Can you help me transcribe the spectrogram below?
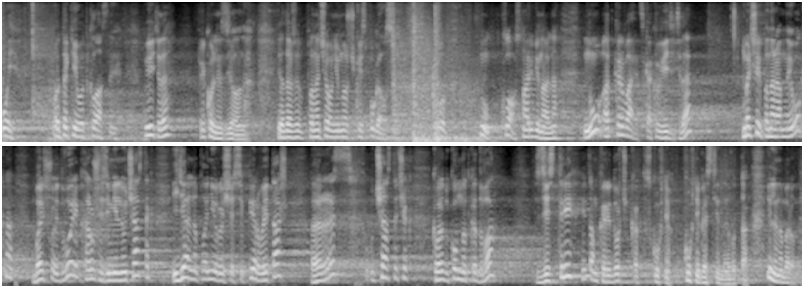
ой, вот такие вот классные. Видите, да? Прикольно сделано. Я даже поначалу немножечко испугался. Вот. Ну, классно, оригинально. Ну, открывается, как вы видите, да? Большие панорамные окна, большой дворик, хороший земельный участок, идеально планирующийся первый этаж. Раз, участочек, комнатка 2, здесь три, и там коридорчик как-то с кухней, кухня-гостиная, вот так. Или наоборот.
